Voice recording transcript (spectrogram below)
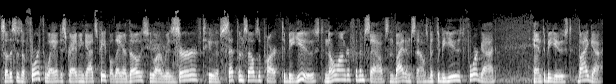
So, this is a fourth way of describing God's people. They are those who are reserved, who have set themselves apart to be used no longer for themselves and by themselves, but to be used for God and to be used by God.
